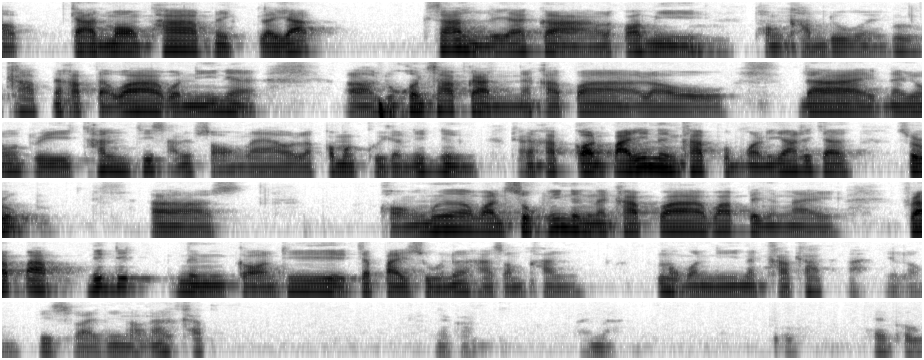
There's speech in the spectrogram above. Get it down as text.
อการมองภาพในระยะสั้นระยะกลาง แล้วก็มีอืมทองคำด้วยอืมครับนะครับ แต่ว่าวันนี้เนี่ยเอ่อทุกคนทราบกันนะครับว่าเราได้นายกรัฐมนตรีท่านที่ 32 แล้ว แล้วก็มาคุยกันนิดนึงนะครับ ก่อนไปนิดนึงครับ ผมขออนุญาตที่จะสรุปเออของเมื่อวันศุกร์นิดนึงนะครับว่าว่าเป็นยังไง wrap up นิดนิดๆหนึ่งก่อนที่จะไปสู่เนื้อหาสำคัญ ของวันนี้นะครับครับ อะเดี๋ยวลองพี่สไลด์นิดนึเอางละนะครับนะครับไปมาให้ผม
